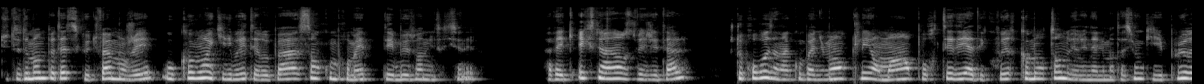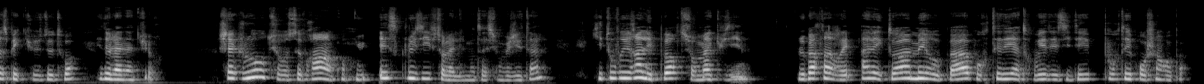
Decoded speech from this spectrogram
Tu te demandes peut-être ce que tu vas manger ou comment équilibrer tes repas sans compromettre tes besoins nutritionnels. Avec Expérience Végétale, je te propose un accompagnement clé en main pour t'aider à découvrir comment tendre vers une alimentation qui est plus respectueuse de toi et de la nature. Chaque jour, tu recevras un contenu exclusif sur l'alimentation végétale qui t'ouvrira les portes sur ma cuisine. Je partagerai avec toi mes repas pour t'aider à trouver des idées pour tes prochains repas.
